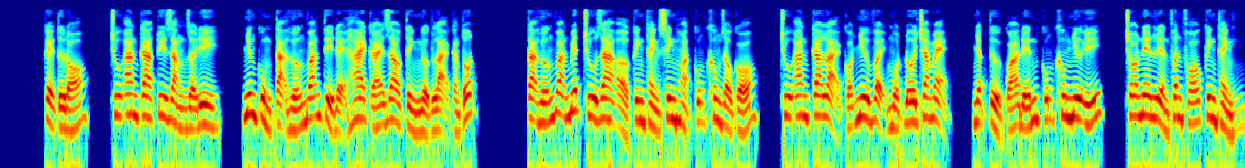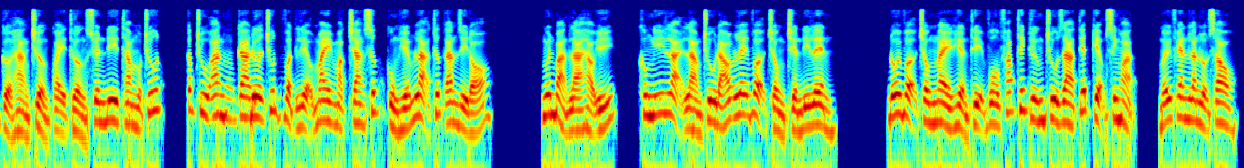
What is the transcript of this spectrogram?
Kể từ đó, Chu An ca tuy rằng rời đi, nhưng cùng tạ hướng vãn tỷ đệ hai cái giao tình ngược lại càng tốt. Tạ hướng vãn biết Chu gia ở kinh thành sinh hoạt cũng không giàu có, Chu An ca lại có như vậy một đôi cha mẹ, nhật tử quá đến cũng không như ý, cho nên liền phân phó kinh thành cửa hàng trưởng quầy thường xuyên đi thăm một chút, cấp Chu An ca đưa chút vật liệu may mặc trang sức cùng hiếm lạ thức ăn gì đó. Nguyên bản là hảo ý, không nghĩ lại làm Chu đáo lễ vợ chồng truyền đi lên. Đôi vợ chồng này hiển thị vô pháp thích hứng Chu gia tiết kiệm sinh hoạt, mấy phen lăn lộn sau.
